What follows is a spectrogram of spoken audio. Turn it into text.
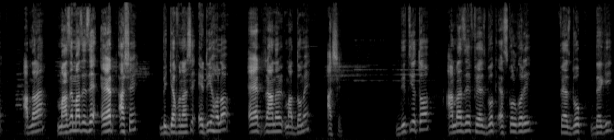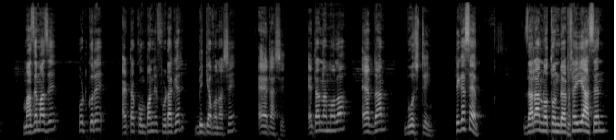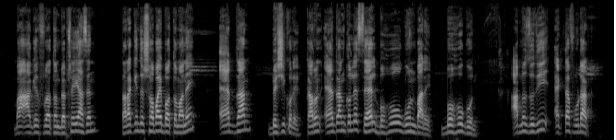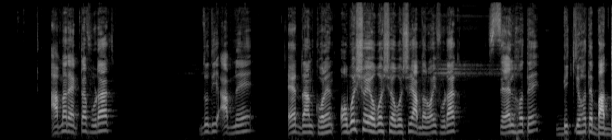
আপনারা মাঝে মাঝে যে অ্যাড আসে, বিজ্ঞাপন আসে, এটি হলো অ্যাড রানের মাধ্যমে আসে। দ্বিতীয়ত, আমরা যে ফেসবুক স্ক্রল করি ফেসবুক দেখি, মাঝে মাঝে হুট করে একটা কোম্পানির প্রোডাক্টের বিজ্ঞাপন আসে অ্যাড আসে। এটার নাম হলো অ্যাড রান বুস্টিং ঠিক আছে? যারা নতুন ব্যবসায়ী আছেন বা আগের পুরাতন ব্যবসায়ী আছেন, তারা কিন্তু সবাই বর্তমানে অ্যাড রান বেশি করে। কারণ অ্যাড রান করলে সেল বহু গুণ বাড়ে, বহু গুণ। আপনি যদি একটা প্রোডাক্ট আপনার একটা প্রোডাক্ট যদি আপনি অ্যাড রান করেন, অবশ্যই অবশ্যই অবশ্যই আপনার ওই প্রোডাক্ট সেল হতে, বিক্রি হতে বাধ্য।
